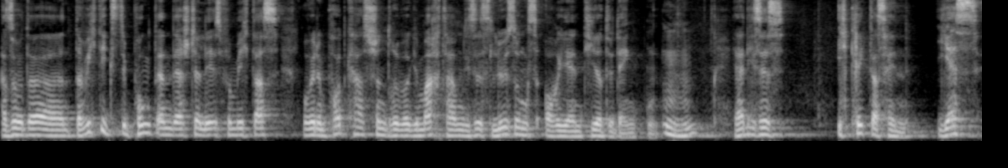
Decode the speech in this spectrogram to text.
also der, der wichtigste Punkt an der Stelle ist für mich das, wo wir den Podcast schon drüber gemacht haben, dieses lösungsorientierte Denken. Ja, dieses, ich krieg das hin. Yes,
